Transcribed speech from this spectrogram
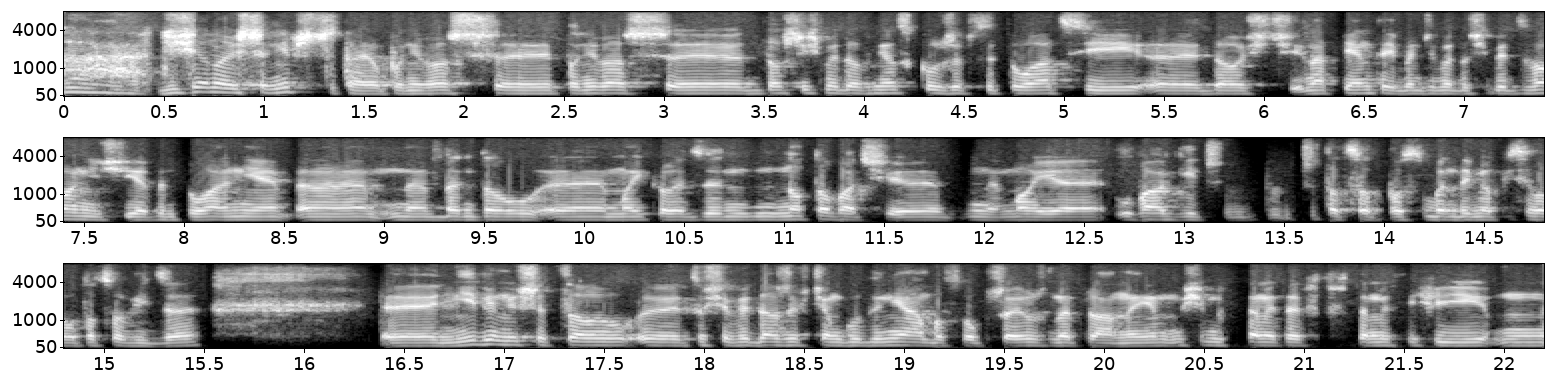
Ach, dzisiaj no jeszcze nie przeczytają, ponieważ, y, ponieważ y, doszliśmy do wniosku, że w sytuacji y, dość napiętej będziemy do siebie dzwonić i ewentualnie e, e, będą e, moi koledzy notować moje uwagi, czy, czy to, co po prostu będę mi opisywał, to, co widzę. Nie wiem jeszcze, co, co się wydarzy w ciągu dnia, bo są przeróżne plany. Musimy, chcemy, te, chcemy w tej chwili mm,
